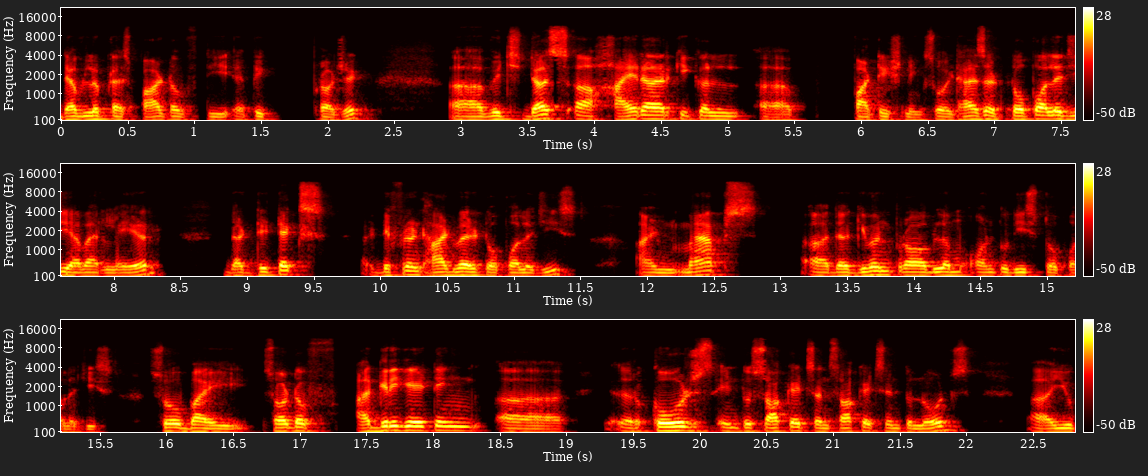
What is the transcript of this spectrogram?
developed as part of the EPEEC project which does a hierarchical partitioning. So it has a topology aware layer that detects different hardware topologies and maps uh, the given problem onto these topologies. So by sort of aggregating uh, cores into sockets and sockets into nodes, uh, you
